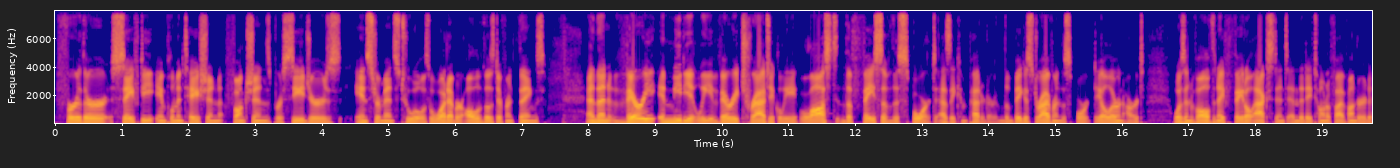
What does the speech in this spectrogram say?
further safety implementation functions, procedures, instruments, tools, whatever, all of those different things and then very immediately, very tragically, lost the face of the sport as a competitor. The biggest driver in the sport, Dale Earnhardt, was involved in a fatal accident in the Daytona 500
